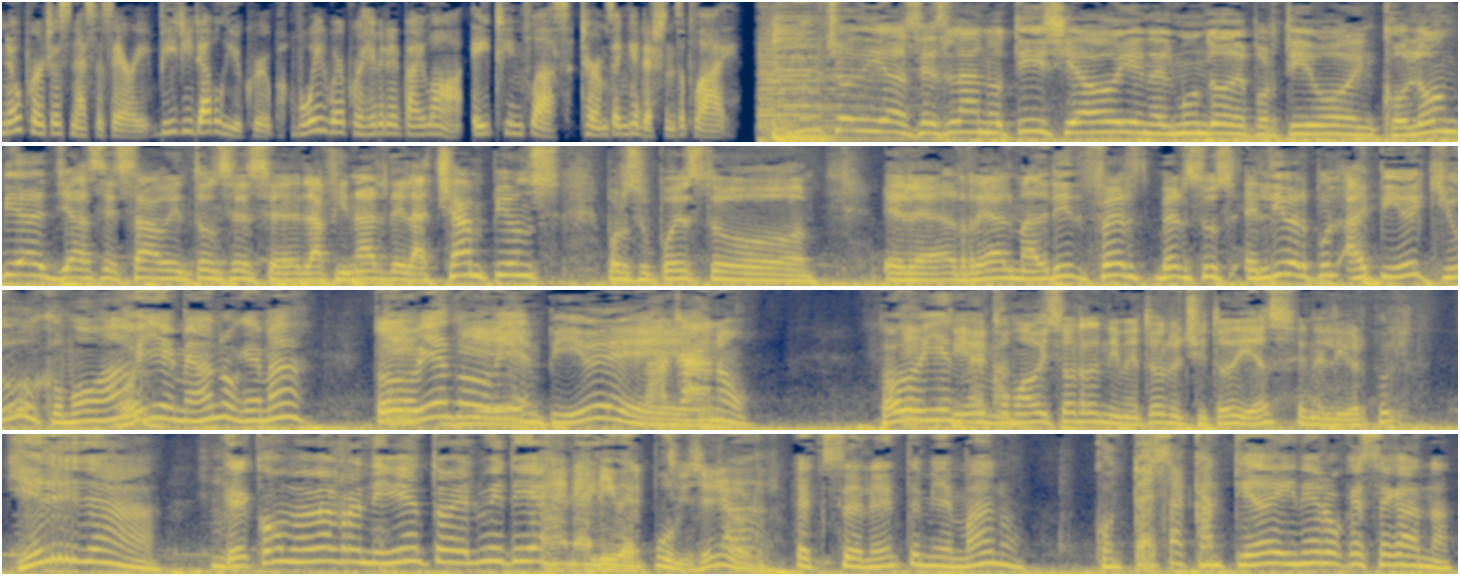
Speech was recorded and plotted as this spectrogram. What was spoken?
No purchase necessary. VGW Group. Void where prohibited by law. 18 plus. Terms and conditions apply. Lucho Díaz es la noticia hoy en el mundo deportivo en Colombia. Ya se sabe entonces eh, la final de la Champions. Por supuesto, el eh, Real Madrid first versus el Liverpool. Ay, pibe, ¿qué hubo? ¿Cómo va? Oye, mano, ¿qué más? ¿Todo Eh, bien, todo bien? pibe. Bacano. Todo Eh, bien, Pibe, ¿cómo ha visto el rendimiento de Luchito Díaz en el Liverpool? ¡Mierda! ¿Que cómo ve el rendimiento de Luis Díaz en el Liverpool? Sí, señor. Excelente, mi hermano. Con toda esa cantidad de dinero que se gana,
